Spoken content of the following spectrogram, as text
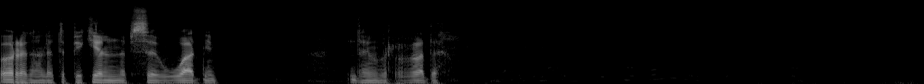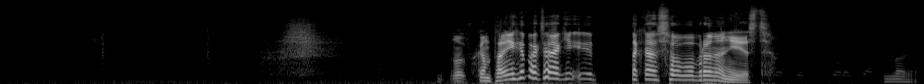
O rena, ale te piekielne psy ładnie dają radę. No, w kampanii chyba tak, taka słaba obrona nie jest. No nie.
